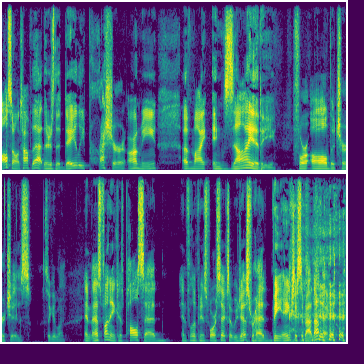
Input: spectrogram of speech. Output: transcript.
also on top of that, there's the daily pressure on me of my anxiety for all the churches. It's a good one. And that's funny because Paul said in Philippians 4 6 that we just read, be anxious about nothing. and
